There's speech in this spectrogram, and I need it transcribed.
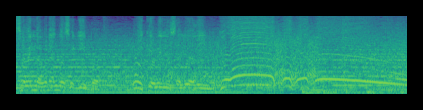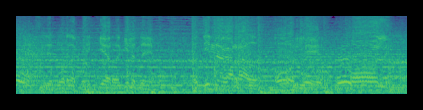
se ven los grandes equipos. Uy, que bien salió a Diño. ¡Oh! Desborda por izquierda, aquí lo tenemos. Lo tienen agarrado. Ole, ole.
